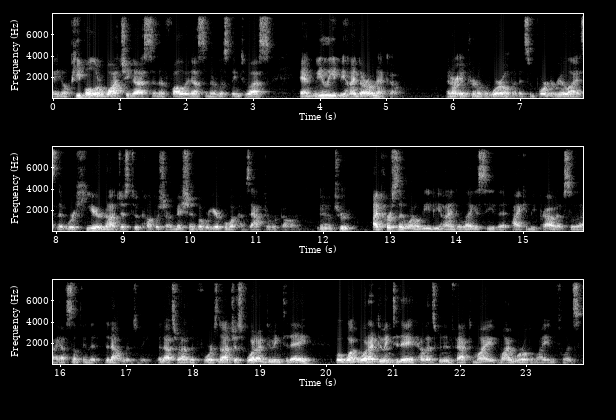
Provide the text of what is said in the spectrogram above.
you know people are watching us and they're following us and they're listening to us and we leave behind our own echo and our imprint on the world. And it's important to realize that we're here not just to accomplish our mission, but we're here for what comes after we're gone. Yeah, true. I personally want to leave behind a legacy that I can be proud of so that I have something that, that outlives me. And that's what I live for, is not just what I'm doing today, but what, what I'm doing today and how that's going to impact my, my world and my influence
